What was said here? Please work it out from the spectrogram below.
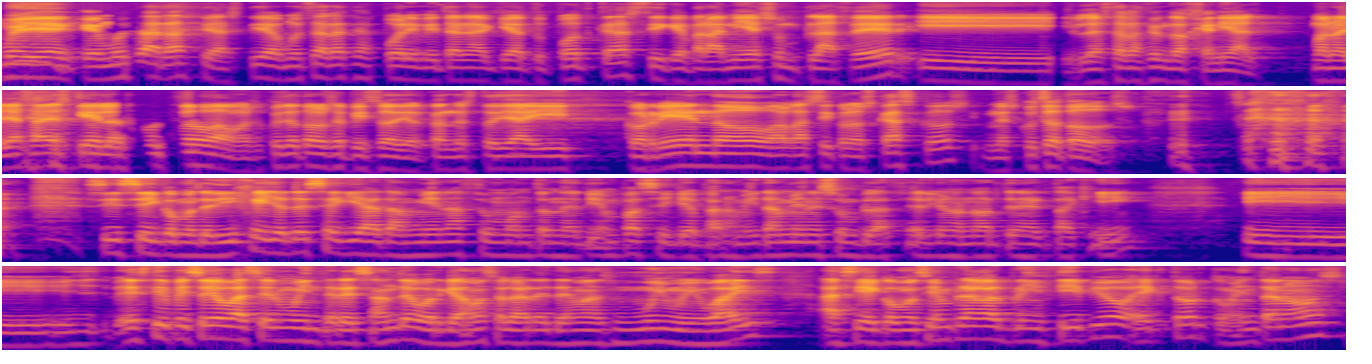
Muy bien, que muchas gracias, tío. Muchas gracias por invitarme aquí a tu podcast y que para mí es un placer y lo estás haciendo genial. Bueno, ya sabes que lo escucho, vamos, escucho todos los episodios cuando estoy ahí corriendo o algo así con los cascos, me escucho todos. Sí, sí, como te dije, yo te seguía también hace un montón de tiempo, así que para mí también es un placer y un honor tenerte aquí. Y este episodio va a ser muy interesante porque vamos a hablar de temas muy, muy guays. Así que como siempre hago al principio, Héctor, coméntanos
